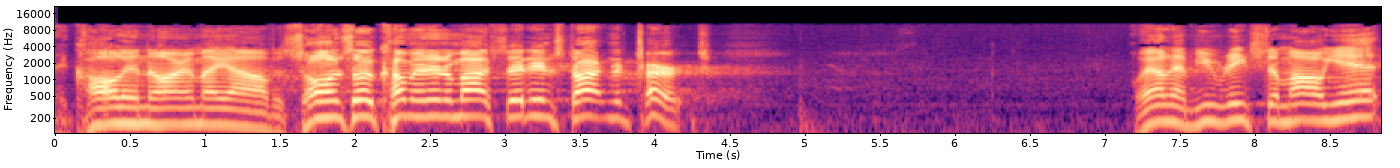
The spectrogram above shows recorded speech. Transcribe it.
They call in the Rhema office. So and so coming into my city and starting a church. Well, have you reached them all yet?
